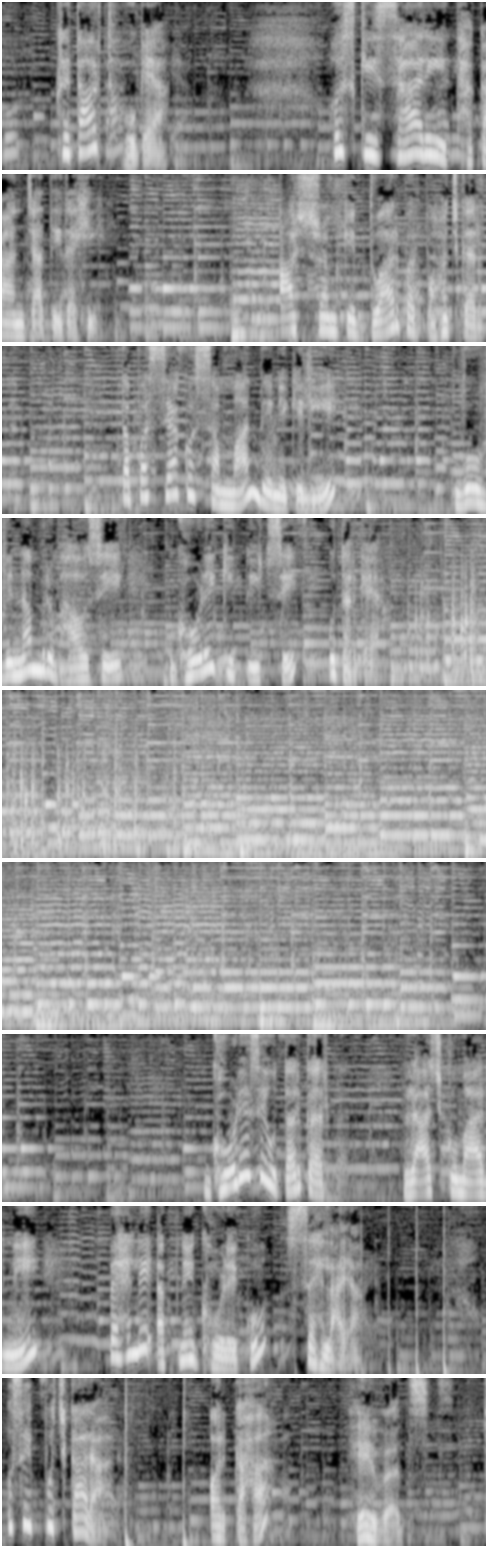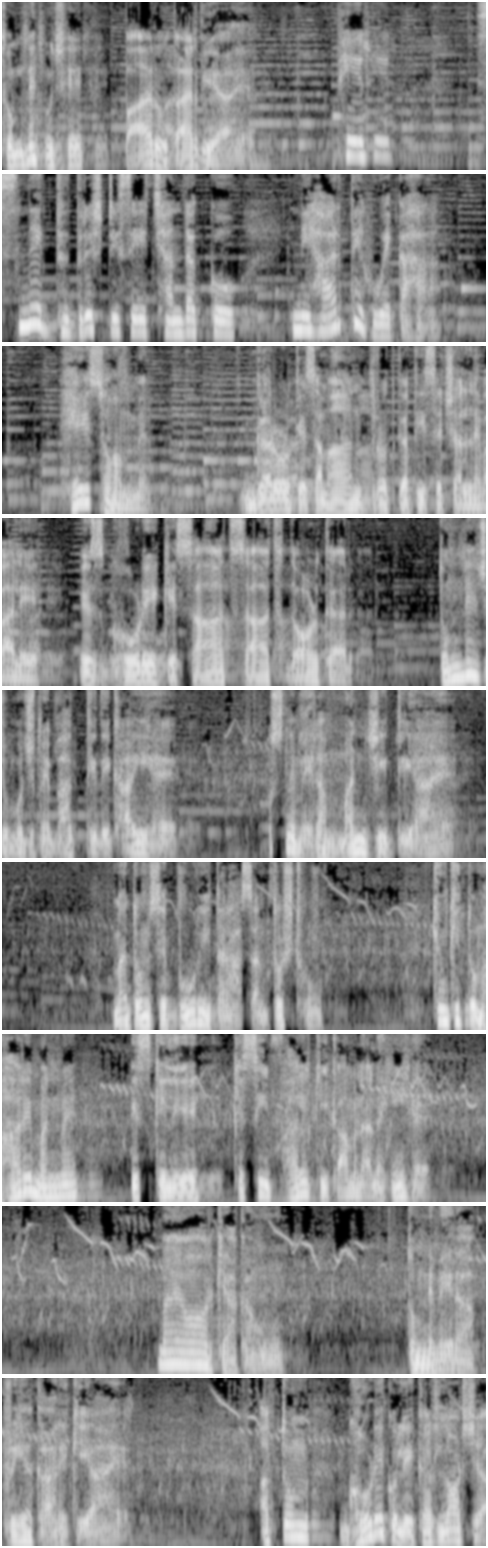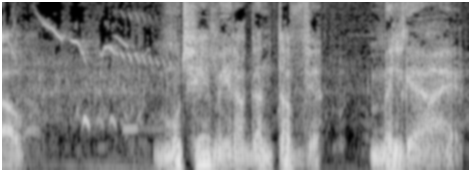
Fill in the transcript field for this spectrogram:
कृतार्थ हो गया। उसकी सारी थकान जाती रही। आश्रम के द्वार पर पहुंचकर तपस्या को सम्मान देने के लिए वो विनम्र भाव से घोड़े की पीठ से उतर गया। घोड़े से उतरकर राजकुमार ने पहले अपने घोड़े को सहलाया। उसे पुचकारा और कहा हे वत्स तुमने मुझे पार उतार दिया है। फिर स्निग्ध दृष्टि से छंदक को निहारते हुए कहा हे सौम्य गरुड़ के समान द्रुत गति से चलने वाले इस घोड़े के साथ साथ दौड़कर तुमने जो मुझमें भक्ति दिखाई है, उसने मेरा मन जीत लिया है। मैं तुमसे पूरी तरह संतुष्ट हूँ, क्योंकि तुम्हारे मन में इसके लिए किसी फल की कामना नहीं है। मैं और क्या कहूँ? तुमने मेरा प्रिय कार्य किया है। अब तुम घोड़े को लेकर लौट जाओ। मुझे मेरा गंतव्य मिल गया है।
